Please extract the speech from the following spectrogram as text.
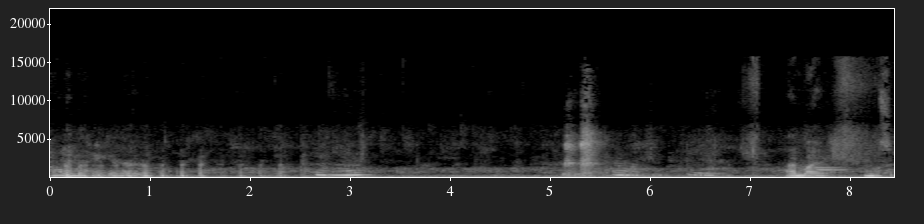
Oh, you can't get hurt. Mhm. I might. We'll see.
